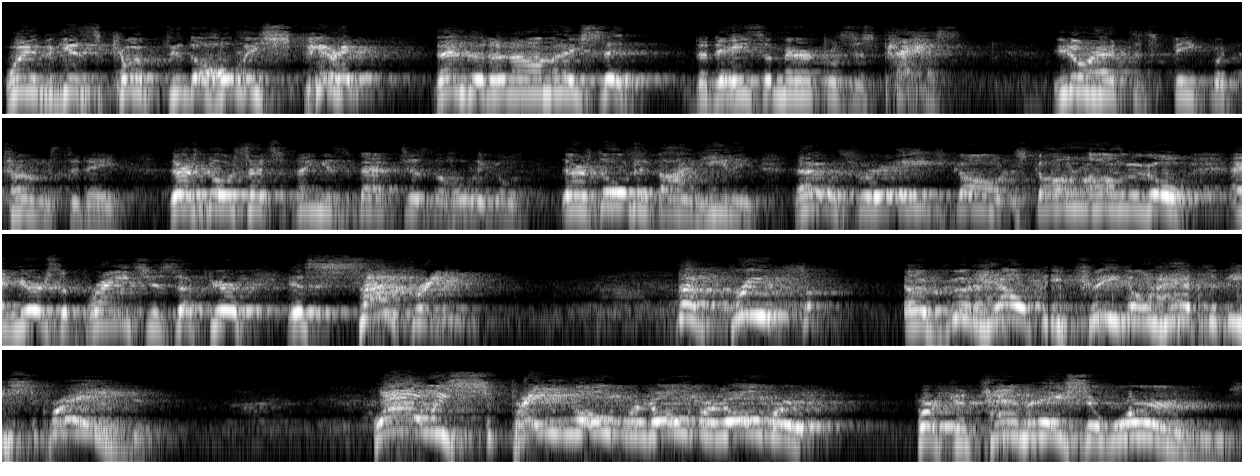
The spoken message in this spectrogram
When it begins to come up through the Holy Spirit, then the denomination said, the days of miracles is past. You don't have to speak with tongues today. There's no such thing as the baptism of the Holy Ghost. There's no divine healing. That was for age gone. It's gone long ago. And here's the branches up here is suffering. The fruits of a good healthy tree don't have to be sprayed. Why are we spraying over and over and over for contamination of worms?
